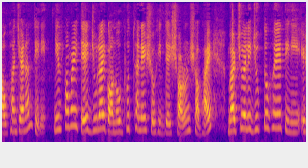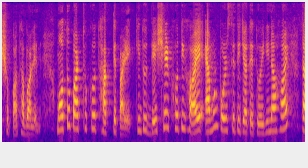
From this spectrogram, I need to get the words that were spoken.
আহ্বান জানান তিনি। নীলফামারীতে জুলাই গণ অভ্যুত্থানে শহীদদের স্মরণ সভায় ভার্চুয়ালি যুক্ত হয়ে তিনি এসব কথা বলেন। মত পার্থক্য থাকতে পারে, কিন্তু দেশের ক্ষতি হয় এমন পরিস্থিতি যাতে তৈরি না হয়, তা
